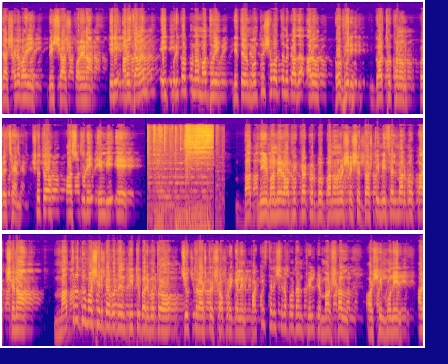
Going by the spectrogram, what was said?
যা সেনাবাহিনী বিশ্বাস করে না। তিনি আরও জানান, এই পরিকল্পনার মাধ্যমে নেতানিয়াহু মন্ত্রিসভার জন্য গাজা আরও গভীর গর্ত খনন করেছেন। সুত পাস টুডে এমবিএ। বাদ নির্মাণের অপেক্ষা করব, বানানোর শেষে দশটি মিসাইল মারব পাক সেনা। মাত্র দু মাসের ব্যবধানে দ্বিতীয়বারের মতো যুক্তরাষ্ট্র সফরে গেলেন পাকিস্তানের সেনাপ্রধান ফিল্ড মার্শাল অসীম মনির। আর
